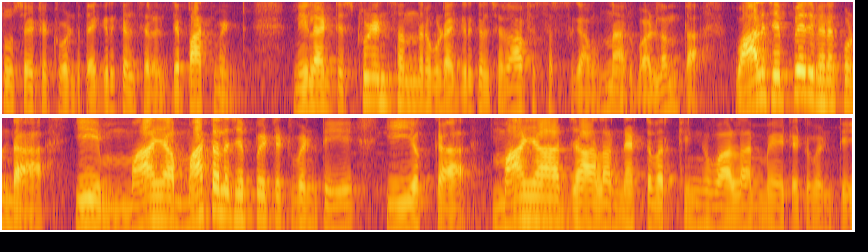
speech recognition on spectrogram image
చూసేటటువంటిది అగ్రికల్చరల్ డిపార్ట్మెంట్ నీలాంటి స్టూడెంట్స్ అందరూ కూడా అగ్రికల్చర్ ఆఫీసర్స్గా ఉన్నారు. వాళ్ళంతా వాళ్ళు చెప్పేది వినకుండా ఈ మాయా మాటలు చెప్పేటటువంటి ఈ యొక్క మాయాజాల నెట్వర్కింగ్ వాళ్ళు అమ్మేటటువంటి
